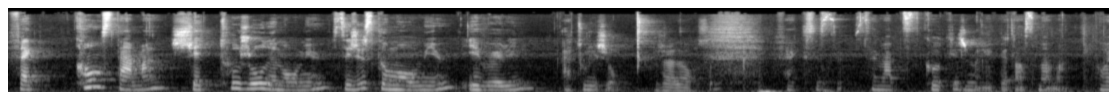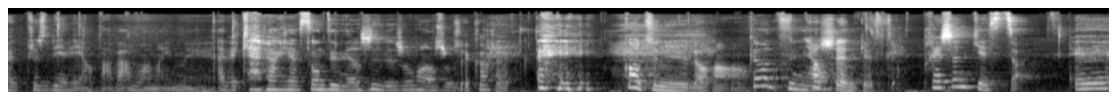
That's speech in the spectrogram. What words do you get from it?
Fait que constamment, je fais toujours de mon mieux. C'est juste que mon mieux évolue à tous les jours. J'adore ça. Fait que c'est ça. C'est ma petite côte que je me répète en ce moment pour être plus bienveillante envers moi-même euh, avec la variation d'énergie de jour en jour. C'est correct. Continue, Laurent. Continuons. Prochaine question. Prochaine question. Euh,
